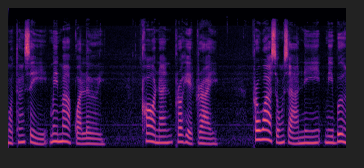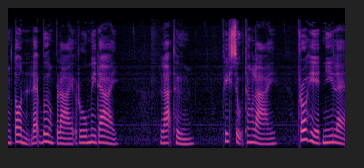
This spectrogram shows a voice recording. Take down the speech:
มุทรทั้งสี่ไม่มากกว่าเลย ข้อนั้นเพราะเหตุไร เพราะว่าสงสารนี้มีเบื้องต้นและเบื้องปลายรู้ไม่ได้ ละถึง ภิกษุทั้งหลาย เพราะเหตุนี้แหละ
